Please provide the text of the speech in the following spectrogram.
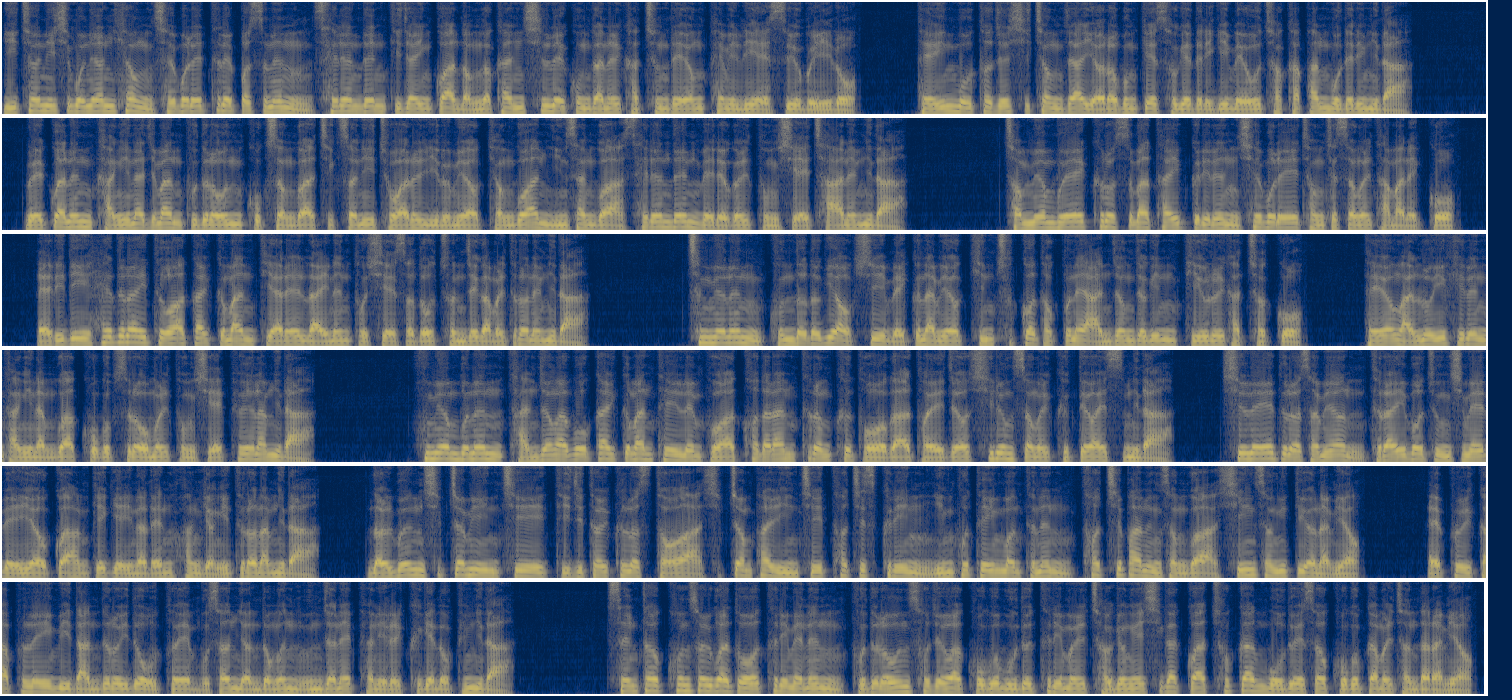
2025년형 쉐보레 트랩버스는 세련된 디자인과 넉넉한 실내 공간을 갖춘 대형 패밀리 SUV로 대인 모터즈 시청자 여러분께 소개드리기 매우 적합한 모델입니다. 외관은 강인하지만 부드러운 곡선과 직선이 조화를 이루며 견고한 인상과 세련된 매력을 동시에 자아냅니다. 전면부의 크로스바 타입 그릴은 쉐보레의 정체성을 담아냈고 LED 헤드라이트와 깔끔한 DRL 라인은 도시에서도 존재감을 드러냅니다. 측면은 군더더기 없이 매끈하며 긴 축거 덕분에 안정적인 비율을 갖췄고 대형 알로이 휠은 강인함과 고급스러움을 동시에 표현합니다. 후면부는 단정하고 깔끔한 테일램프와 커다란 트렁크 도어가 더해져 실용성을 극대화했습니다. 실내에 들어서면 드라이버 중심의 레이아웃과 함께 개인화된 환경이 드러납니다. 넓은 10.2인치 디지털 클러스터와 10.8인치 터치스크린 인포테인먼트는 터치 반응성과 시인성이 뛰어나며 애플 카플레이 및 안드로이드 오토의 무선 연동은 운전의 편의를 크게 높입니다. 센터 콘솔과 도어 트림에는 부드러운 소재와 고급 우드 트림을 적용해 시각과 촉각 모두에서 고급감을 전달하며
